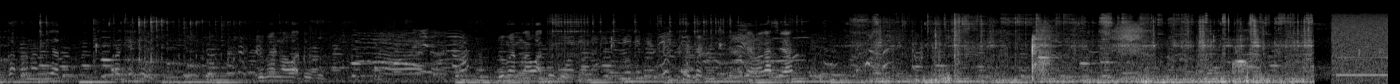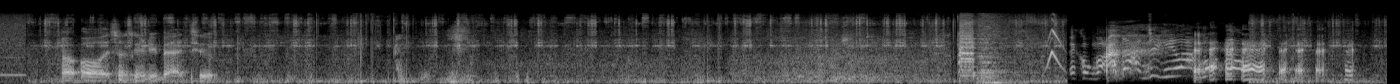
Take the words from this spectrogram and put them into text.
Enggak pernah lihat orang kayak gini. Dumen Lawak TV. Dumen Lawak TV. Oke, makasih ya. Uh oh, this one's gonna be bad too.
